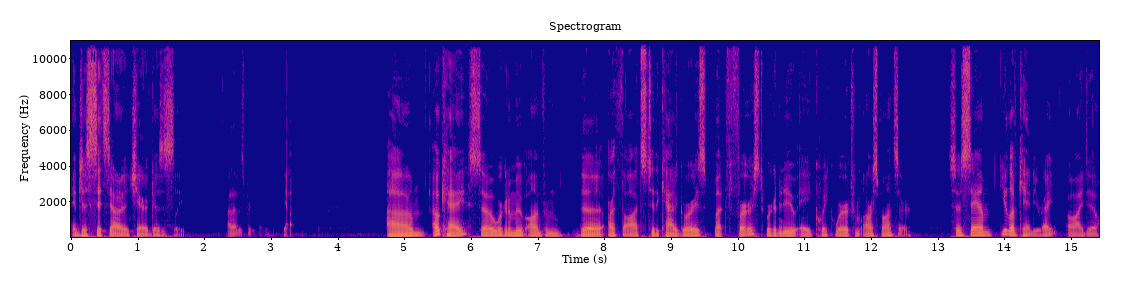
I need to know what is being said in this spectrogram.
and just sits down in a chair and goes to sleep. I thought it was pretty funny. Um, okay, so we're gonna move on from the our thoughts to the categories, but first we're gonna do a quick word from our sponsor. So Sam, you love candy, right? Oh, I do.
